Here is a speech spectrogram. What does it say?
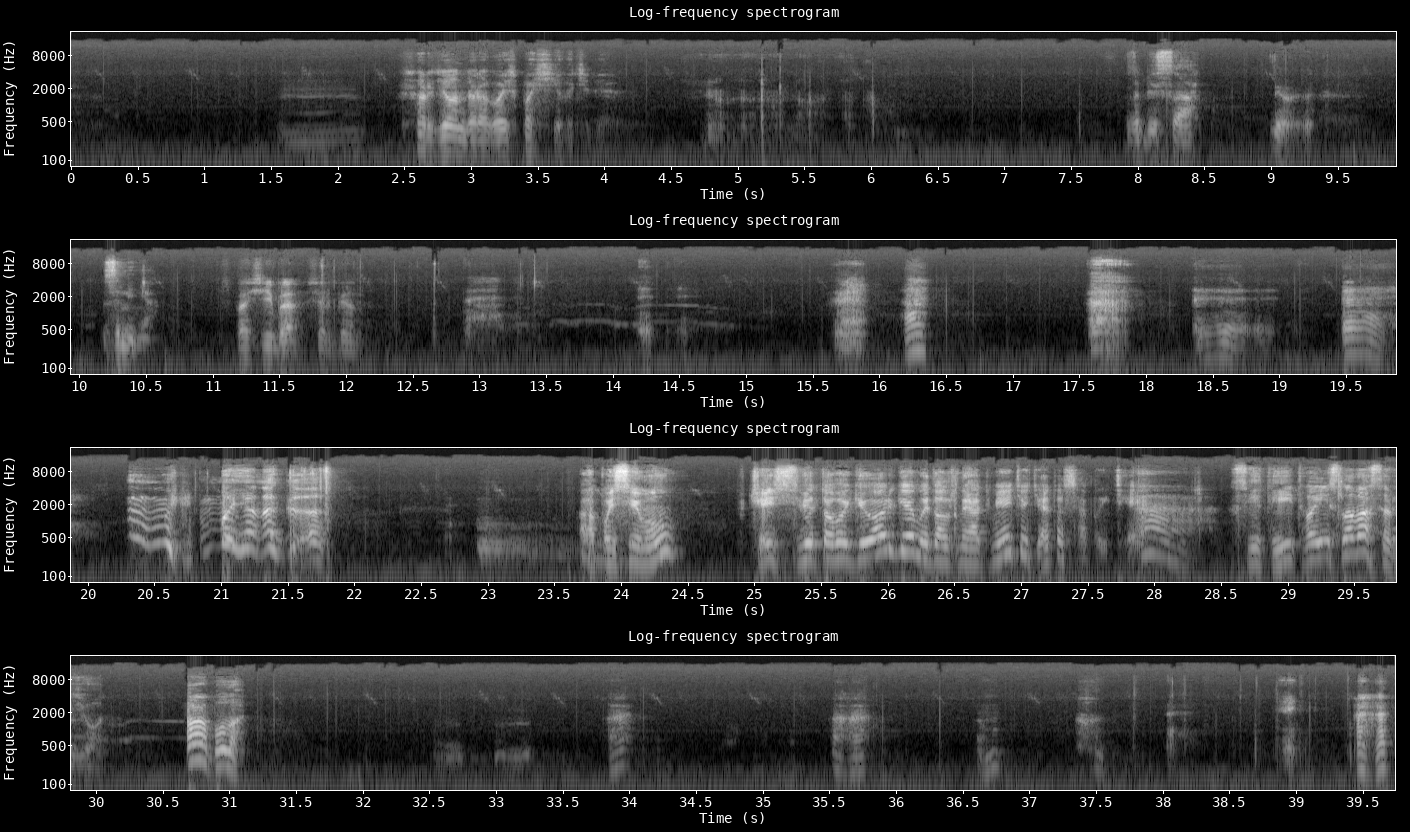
Сардион, дорогой, спасибо тебе. За беса. Э, За меня. Спасибо, Сербен. А? а, э, э Моя нога. А посему, в честь святого Георгия мы должны отметить это событие. А, святые твои слова, Сардион. А, Булат. А? Ага. Ага.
